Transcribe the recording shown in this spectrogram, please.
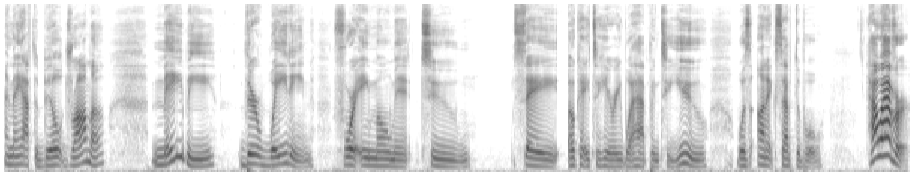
and they have to build drama. Maybe they're waiting for a moment to say, okay, Tahiry, what happened to you was unacceptable. However,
